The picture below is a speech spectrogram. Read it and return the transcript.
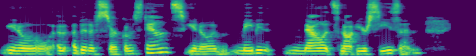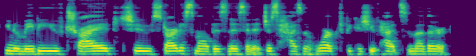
you know, a, a, bit of circumstance, you know, maybe now it's not your season. You know, maybe you've tried to start a small business and it just hasn't worked because you've had some other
